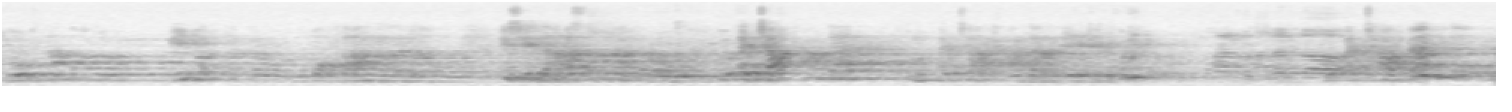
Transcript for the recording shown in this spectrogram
جھوٹ نہ مارو غیبت نہ کرو بہتان نہ لگاؤ کسی کا حسد نہ کرو کوئی اچھا کھانا ہے تم اچھا کھانا دے کے خوش ہو اچھا پہنتا ہے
